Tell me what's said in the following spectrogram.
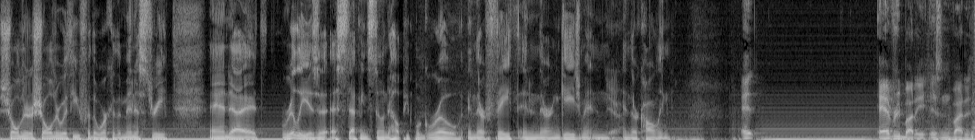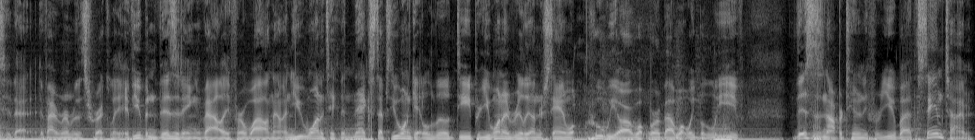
shoulder to shoulder with you for the work of the ministry, and uh, it really is a, a stepping stone to help people grow in their faith and in their engagement and Yeah. in their calling. And everybody is invited to that, if I remember this correctly. If you've been visiting Valley for a while now and you want to take the next steps, you want to get a little deeper, you want to really understand what, who we are, what we're about, what we believe, this is an opportunity for you. But at the same time,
